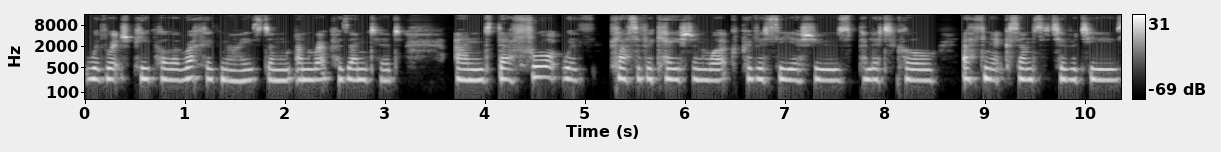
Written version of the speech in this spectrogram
with which people are recognized and, and represented. And they're fraught with classification work, privacy issues, political, ethnic sensitivities,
